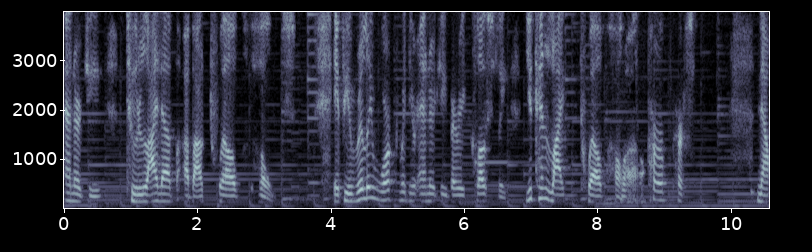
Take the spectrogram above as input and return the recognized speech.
energy to light up about 12 homes. If you really work with your energy very closely, you can light 12 homes wow. per person. Now,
